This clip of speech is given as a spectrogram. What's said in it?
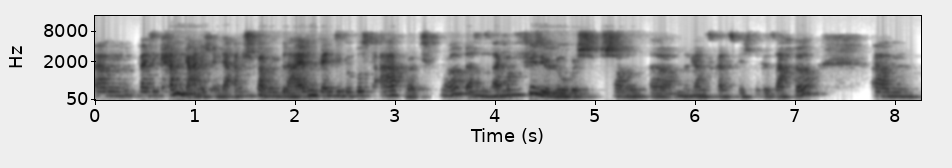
Ähm, weil sie kann gar nicht in der Anspannung bleiben, wenn sie bewusst atmet. Ne? Das mhm. ist einfach physiologisch schon äh, eine ganz, ganz wichtige Sache. Ähm,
